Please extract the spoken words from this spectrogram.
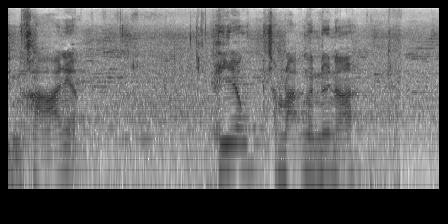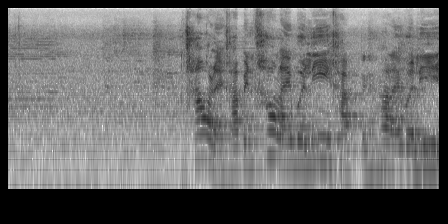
สินค้าเนี่ย พี่ต้องชำระเงินด้วยนะ ข้าวอะไรครับ เป็นข้าวไรเบอร์รี่ครับ เป็นข้าวไรเบอร์รี่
